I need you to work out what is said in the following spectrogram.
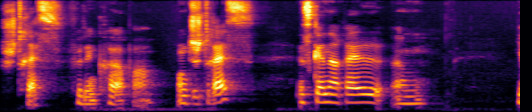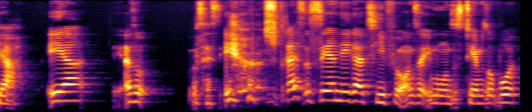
Stress für den Körper. Und Stress ist generell ähm, ja eher, also was heißt eher, Stress ist sehr negativ für unser Immunsystem, sowohl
